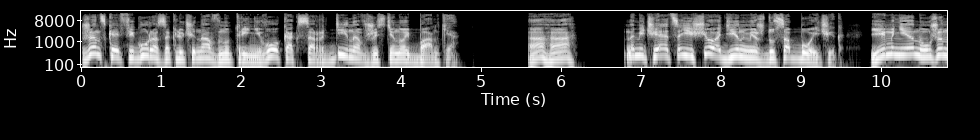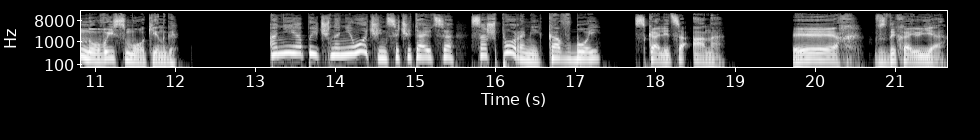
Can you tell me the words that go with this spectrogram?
Женская фигура заключена внутри него, как сардина в жестяной банке. Ага, намечается еще один между собойчик, и мне нужен новый смокинг. «Они обычно не очень сочетаются со шпорами, ковбой», — скалится Анна. «Эх», — вздыхаю я,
